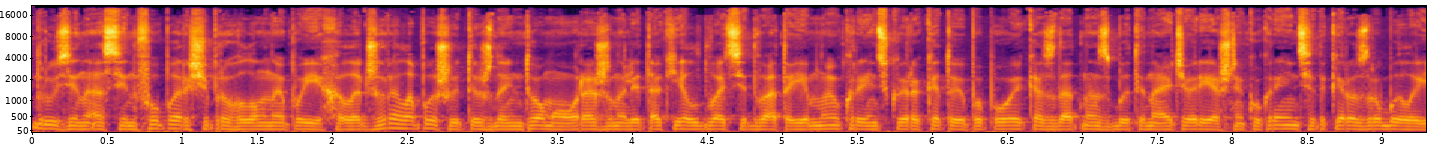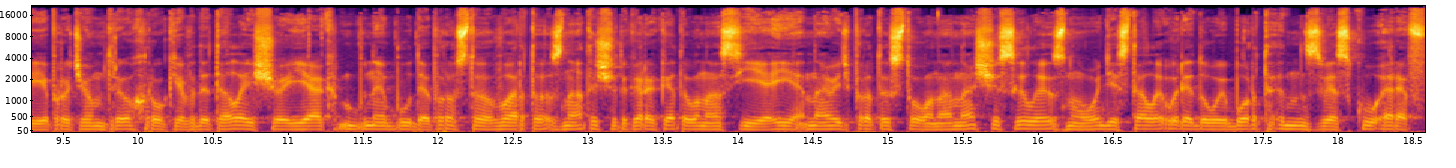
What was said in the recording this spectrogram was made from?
Друзі, нас інфо перші про головне поїхали. Джерела пишуть тиждень тому. Уражено літак Іл-22 таємною українською ракетою ППО, яка здатна збити навіть орішник. Українці таки розробили її протягом трьох років. Деталей, що як не буде. Просто варто знати, що така ракета у нас є. І навіть протестована. Наші сили знову дістали урядовий борт зв'язку РФ.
